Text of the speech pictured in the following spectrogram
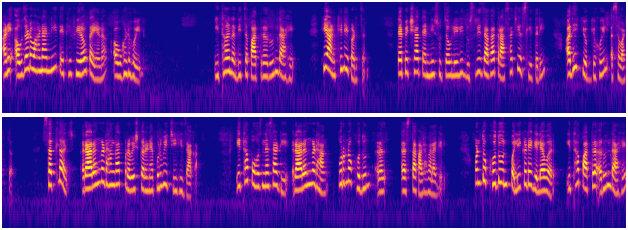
आणि अवजड वाहनांनी तेथे फिरवता येणं अवघड होईल. इथं नदीचं पात्र रुंद आहे. ही आणखीन एक अडचण. त्यापेक्षा त्यांनी सुचवलेली दुसरी जागा त्रासाची असली तरी अधिक योग्य होईल असं वाटतं. सतलज रारंगढांगात प्रवेश करण्यापूर्वीची ही जागा. इथं पोहोचण्यासाठी रारंगढांग पूर्ण खोदून र रस्ता काढावा लागेल. पण तो खोदून पलीकडे गेल्यावर इथं पात्र अरुंद आहे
